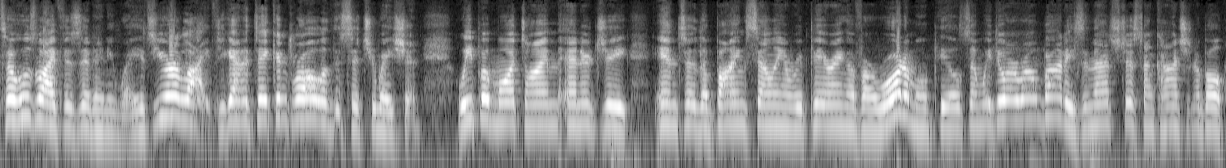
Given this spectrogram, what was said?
So whose life is it anyway? It's your life. You got to take control of the situation. We put more time, energy into the buying, selling, and repairing of our automobiles than we do our own bodies, and that's just unconscionable,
